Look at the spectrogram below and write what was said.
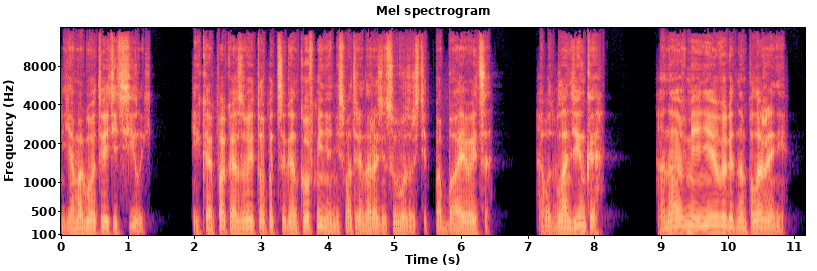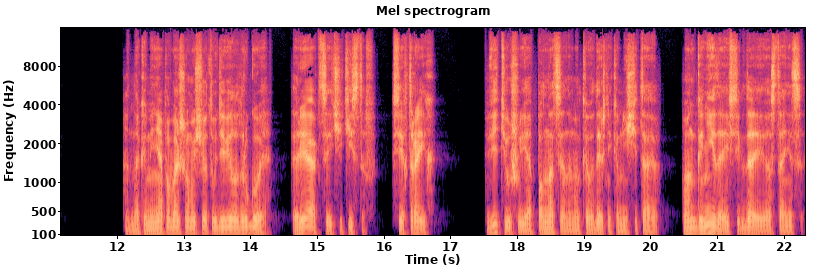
Я могу ответить силой. И, как показывает опыт цыганков, меня, несмотря на разницу в возрасте, побаивается. А вот блондинка, она в менее выгодном положении. Однако меня, по большому счету, удивило другое. Реакции чекистов. Всех троих. Витюшу я полноценным НКВДшником не считаю. Он гнида и всегда ее останется.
